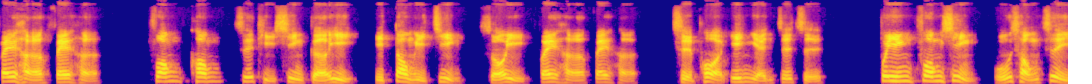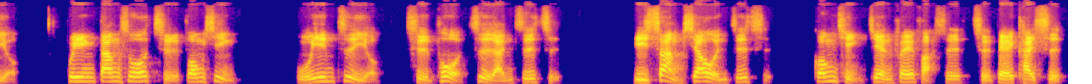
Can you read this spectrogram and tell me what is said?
非和非和，风空之体性格异，一动一静，所以非和非和。此破因缘之执，不因风性无从自有，不应当说此风性无因自有，此破自然之执。以上消文支持，恭请见辉法师慈悲开示。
